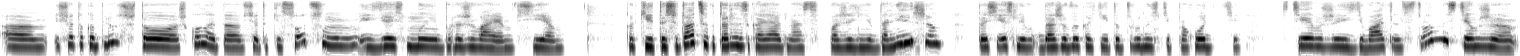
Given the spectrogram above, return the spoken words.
еще такой плюс, что школа это все-таки социум, и здесь мы проживаем все какие-то ситуации, которые закаляют нас по жизни в дальнейшем. То есть, если даже вы какие-то трудности проходите с тем же издевательством, с тем же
